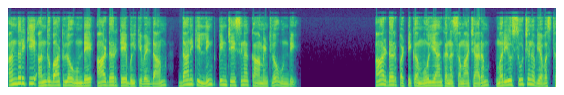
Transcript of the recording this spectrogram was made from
అందరికీ అందుబాటులో ఉండే ఆర్డర్ టేబుల్కి వెళ్దాం దానికి లింక్ పిన్ చేసిన కామెంట్లో ఉంది. ఆర్డర్ పట్టిక మూల్యాంకన సమాచారం మరియు సూచన వ్యవస్థ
